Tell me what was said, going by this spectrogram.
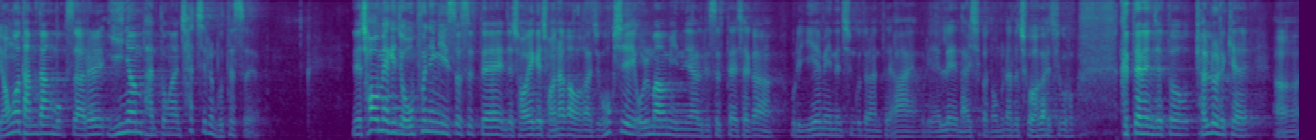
영어 담당 목사를 2년 반 동안 찾지를 못했어요. 근데 처음에 이제 오프닝이 있었을 때 이제 저에게 전화가 와가지고 혹시 올 마음이 있느냐 그랬을 때 제가 우리 EM에 있는 친구들한테 아 우리 LA 날씨가 너무나도 좋아가지고 그때는 이제 또 별로 이렇게 어,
